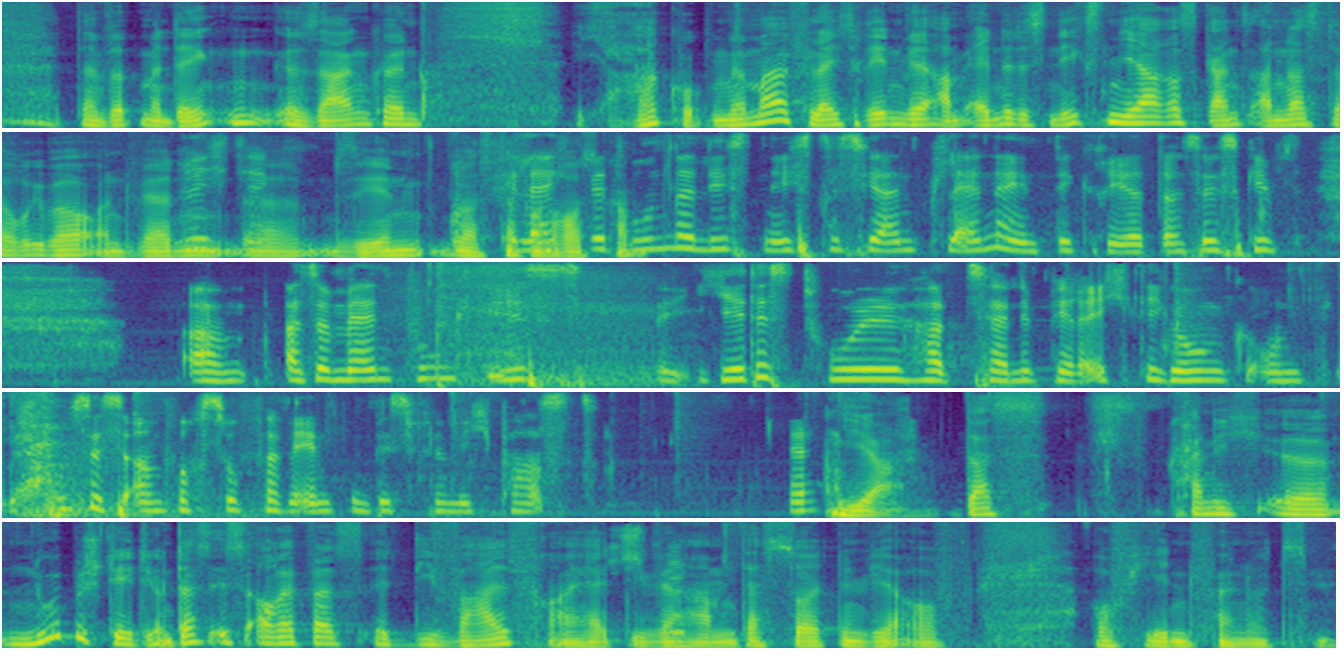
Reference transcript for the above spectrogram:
dann wird man denken, äh, sagen können, ja, gucken wir mal, vielleicht reden wir am Ende des nächsten Jahres ganz anders darüber und werden äh, sehen, was davon Vielleicht wird rauskommt. Wunderlist nächstes Jahr ein Planner integriert. Also es gibt, ähm, also mein Punkt ist, jedes Tool hat seine Berechtigung und ich muss es einfach so verwenden, bis es für mich passt. Ja, das kann ich äh, nur bestätigen. Und das ist auch etwas, äh, die Wahlfreiheit, die wir haben, das sollten wir auf, auf jeden Fall nutzen.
